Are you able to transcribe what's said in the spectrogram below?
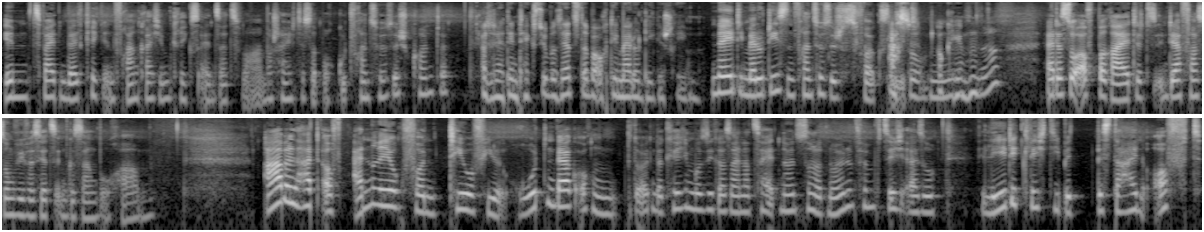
im Zweiten Weltkrieg in Frankreich im Kriegseinsatz war. Wahrscheinlich deshalb auch gut Französisch konnte. Also der hat den Text übersetzt, aber auch die Melodie geschrieben. Nee, die Melodie ist ein französisches Volkslied. Ach so, Mhm, okay. Ne? Er hat es so aufbereitet, in der Fassung, wie wir es jetzt im Gesangbuch haben. Abel hat auf Anregung von Theophil Rothenberg, auch ein bedeutender Kirchenmusiker seiner Zeit, 1959, also lediglich die bis dahin oft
